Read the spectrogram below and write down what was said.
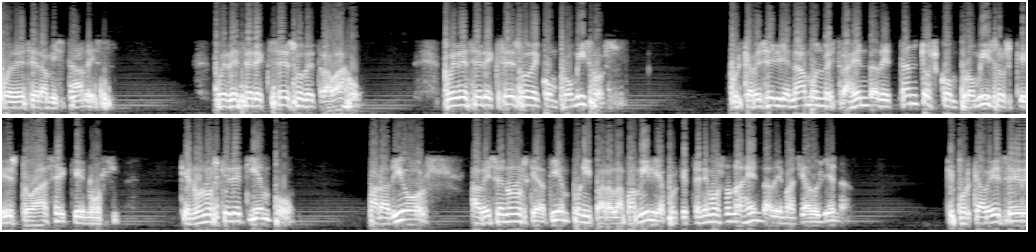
Puede ser amistades. Puede ser exceso de trabajo. Puede ser exceso de compromisos. Porque a veces llenamos nuestra agenda de tantos compromisos que esto hace que nos que no nos quede tiempo para Dios, a veces no nos queda tiempo ni para la familia porque tenemos una agenda demasiado llena. Y porque a veces,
